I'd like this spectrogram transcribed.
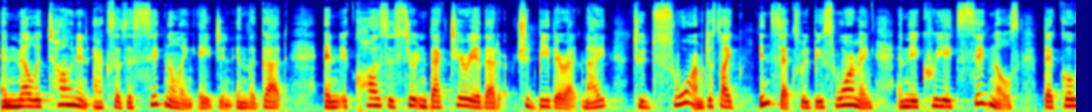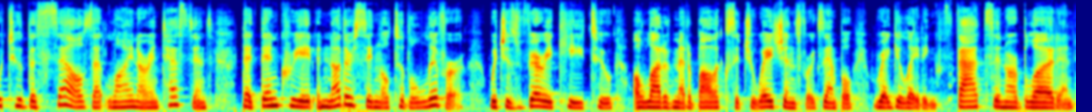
And melatonin acts as a signaling agent in the gut, and it causes certain bacteria that should be there at night to swarm, just like insects would be swarming. And they create signals that go to the cells that line our intestines that then create another signal to the liver, which is very key to a lot of metabolic situations. For example, regulating fats in our blood and,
